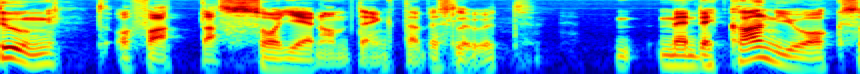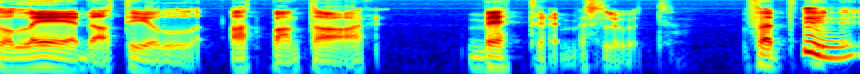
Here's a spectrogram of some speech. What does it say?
tungt att fatta så genomtänkta beslut, men det kan ju också leda till att man tar bättre beslut. För att Mm.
